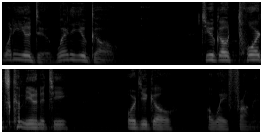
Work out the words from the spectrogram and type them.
What do you do? Where do you go? Do you go towards community? Or do you go away from it?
